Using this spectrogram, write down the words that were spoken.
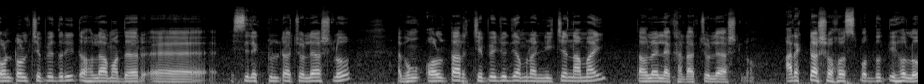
কন্ট্রোল চেপে ধরি, তাহলে আমাদের সিলেক্ট টুলটা চলে আসলো। এবং অল্টার চেপে যদি আমরা নিচে নামাই, তাহলে লেখাটা চলে আসলো। আরেকটা সহজ পদ্ধতি হলো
